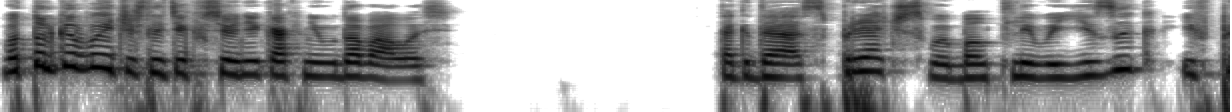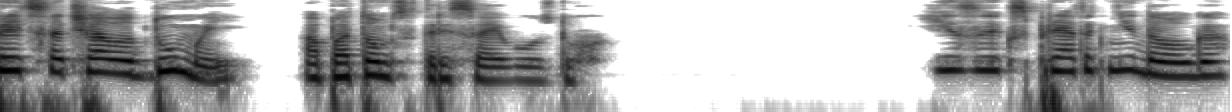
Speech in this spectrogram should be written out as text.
Вот только вычислить их все никак не удавалось. Тогда спрячь свой болтливый язык и впредь сначала думай, а потом сотрясай воздух. Язык спрятать недолго.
